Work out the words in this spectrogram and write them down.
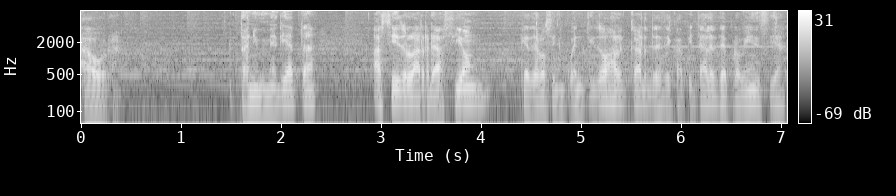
ahora. Tan inmediata ha sido la reacción que de los 52 alcaldes de capitales de provincia,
